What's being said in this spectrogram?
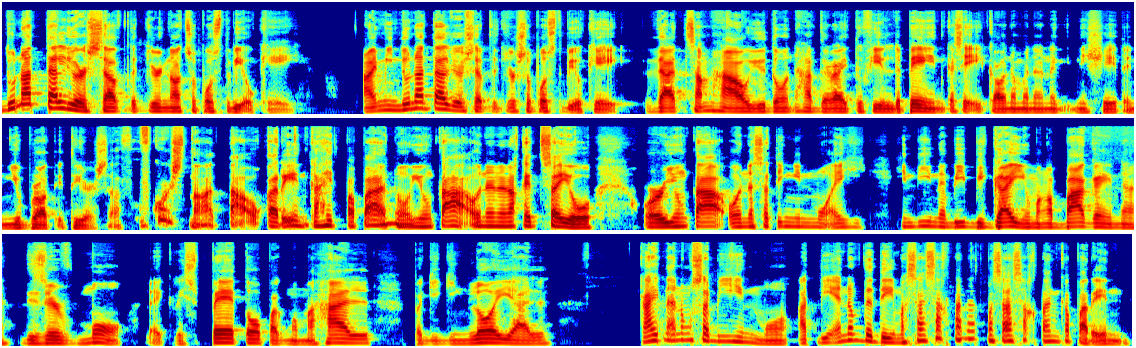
do not tell yourself that you're not supposed to be okay. I mean, do not tell yourself that you're supposed to be okay, that somehow you don't have the right to feel the pain kasi ikaw naman ang nag-initiate and you brought it to yourself. Of course not. Tao ka rin. Kahit papano, yung tao na nanakit sa'yo or yung tao na sa tingin mo ay hindi nabibigay yung mga bagay na deserve mo, like respeto, pagmamahal, pagiging loyal, kahit na anong sabihin mo, at the end of the day, masasaktan at masasaktan ka pa rin.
